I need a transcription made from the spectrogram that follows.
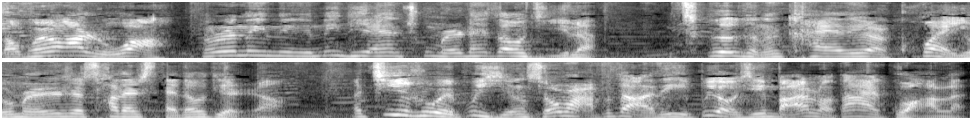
老朋友阿如啊，他说那那个那天出门太着急了，车可能开的有点快，油门是差点踩到底儿啊，啊技术也不行，手法不咋地，不小心把人老大爷刮了。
